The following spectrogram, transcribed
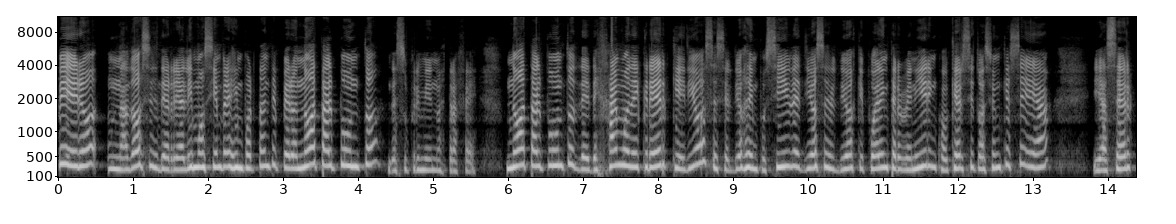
pero una dosis de realismo siempre es importante, pero no a tal punto de suprimir nuestra fe, no a tal punto de dejarnos de creer que Dios es el Dios de imposible, Dios es el Dios que puede intervenir en cualquier situación que sea y hacer,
